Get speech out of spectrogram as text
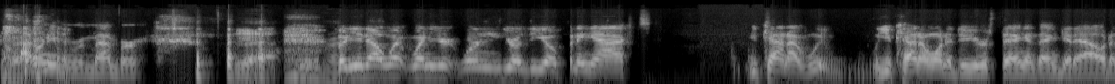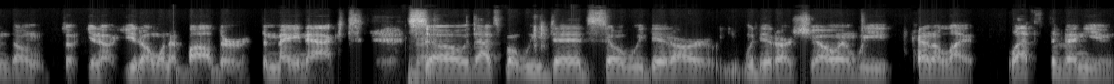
Right. I don't even remember. yeah. But you know when, when you're when you're the opening act, you kind of you kind of want to do your thing and then get out and don't you know you don't want to bother the main act. Right. So that's what we did. So we did our we did our show and we kind of like left the venue.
